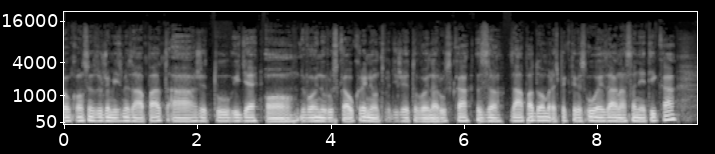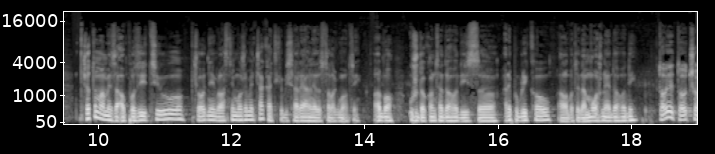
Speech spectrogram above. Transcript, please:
tom konsenzu, že my sme Západ a že tu ide o vojnu Ruska a Ukrajiny. On tvrdí, že je to vojna Ruska s Západom, respektíve z USA, nás sa netýka. Čo to máme za opozíciu, čo od nej vlastne môžeme čakať, keby sa reálne dostala k moci? Alebo už dokonca dohody s republikou, alebo teda možné dohody? To je to, čo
